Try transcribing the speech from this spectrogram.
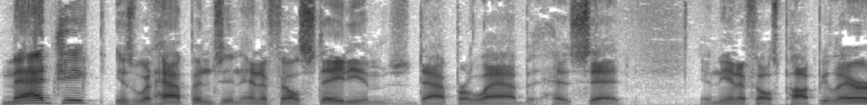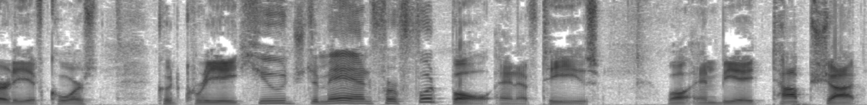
Magic is what happens in NFL stadiums, Dapper Lab has said. And the NFL's popularity, of course, could create huge demand for football NFTs, while NBA Top Shot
